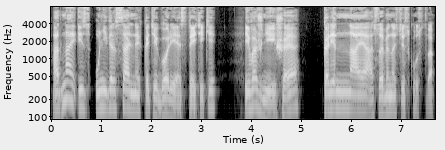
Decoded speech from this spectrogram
Одна из универсальных категорий эстетики и важнейшая, коренная особенность искусства.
